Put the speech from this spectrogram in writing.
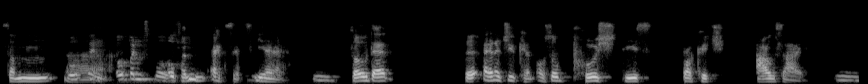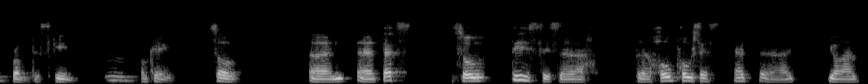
some uh, Open, open open exits, yeah. Mm. So that the energy can also push this blockage outside Mm. from the skin. Mm. Okay, so um, uh, that's so this is uh, the whole process that uh, your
